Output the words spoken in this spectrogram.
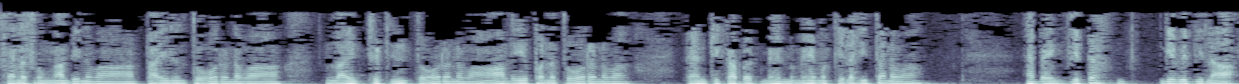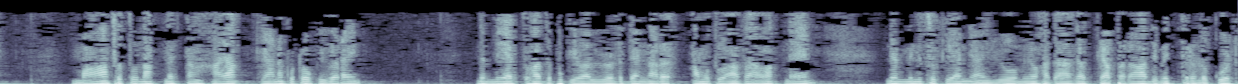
සැලසුම් අඳිනවා, ටයිල් තෝරනවා, ලයිට් ෆිටින් තෝරනවා, ආලේපන තෝරනවා, පැන්ටි කබඩ් මෙහෙම මෙහෙම කියලා හිතනවා. හැබැයි ගෙට ගෙවෙදිලා මාස 3ක් නැත්නම් 6ක් යනකොට ඔක ඉවරයි. දැන් මේ අත් හදපු ගෙවල් වලට දැන් අර 아무තු ආසාවක් නැහැ. දැන් මිනිස්සු කියන්නේ අයියෝ මේව හදාගත්තේ අපරාධෙ මෙච්චර ලොකුවට.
